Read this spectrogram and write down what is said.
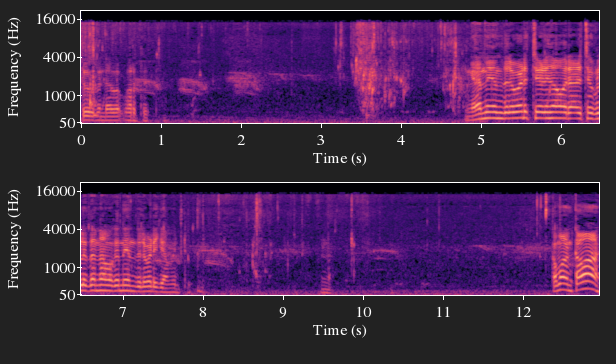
ട്യൂബിന്റെ പുറത്ത്. ഇങ്ങനെ നീന്തൽ പഠിച്ചു കഴിഞ്ഞാൽ ഒരാഴ്ചക്കുള്ളിൽ തന്നെ നമുക്ക് നീന്തൽ പഠിക്കാൻ പറ്റും. കമാൺ കമാൺ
